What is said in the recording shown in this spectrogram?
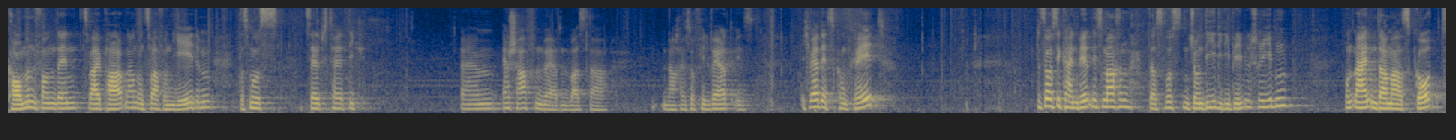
kommen von den zwei Partnern, und zwar von jedem. Das muss selbsttätig ähm, erschaffen werden, was da nachher so viel wert ist. Ich werde jetzt konkret. Du sollst dir kein Bildnis machen, das wussten schon die, die die Bibel schrieben und meinten damals Gott.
